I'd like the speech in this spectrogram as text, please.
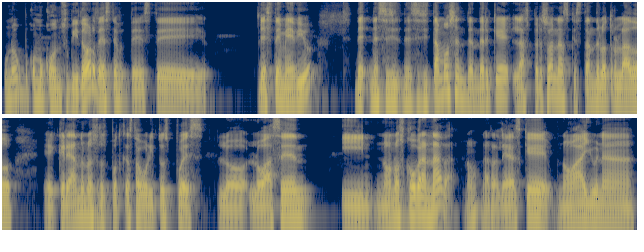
uno como consumidor de este, de este, de este medio, necesitamos entender que las personas que están del otro lado eh, creando nuestros podcasts favoritos, pues lo, lo, hacen y no nos cobran nada, ¿no? La realidad es que no hay una,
